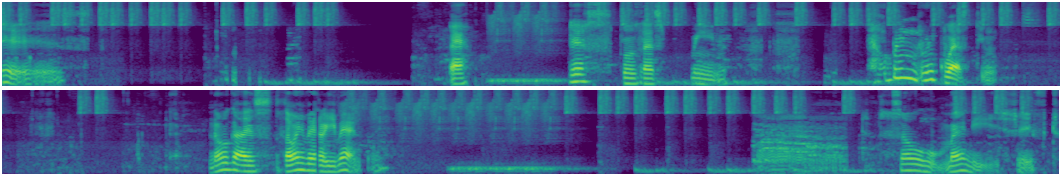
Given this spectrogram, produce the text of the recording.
this. Eh. This process mean helping requesting. No guys, showing better event. so many shift.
